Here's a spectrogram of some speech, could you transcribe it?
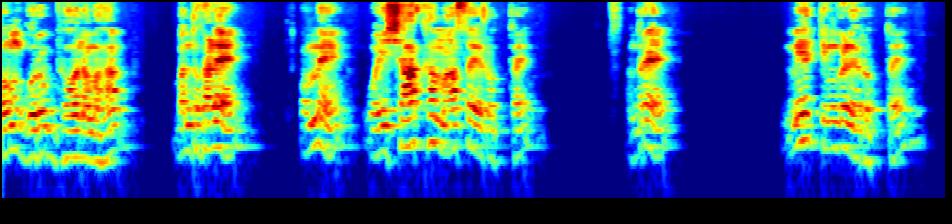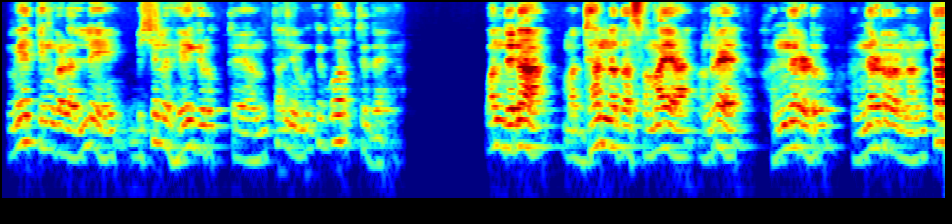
ಓಂ ಗುರುಭ್ಯೋ ನಮಃ. ಬಂಧುಗಳೇ, ಒಮ್ಮೆ ವೈಶಾಖ ಮಾಸ ಇರುತ್ತೆ. ಅಂದರೆ ಮೇ ತಿಂಗಳಿರುತ್ತೆ ಮೇ ತಿಂಗಳಲ್ಲಿ ಬಿಸಿಲು ಹೇಗಿರುತ್ತೆ ಅಂತ ನಿಮಗೆ ಗೊತ್ತಿದೆ. ಒಂದಿನ ಮಧ್ಯಾಹ್ನದ ಸಮಯ ಅಂದರೆ ಹನ್ನೆರಡು, ಹನ್ನೆರಡರ ನಂತರ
